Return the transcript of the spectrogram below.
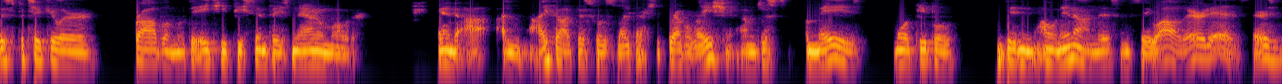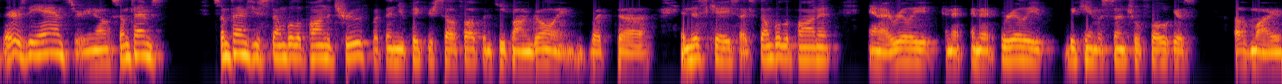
this particular problem with the ATP synthase nanomotor. And I, I, thought this was like a revelation. I'm just amazed more people didn't hone in on this and say, "Wow, there it is. There's there's the answer." You know, sometimes sometimes you stumble upon the truth, but then you pick yourself up and keep on going. But uh, in this case, I stumbled upon it, and I really and it, and it really became a central focus of my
